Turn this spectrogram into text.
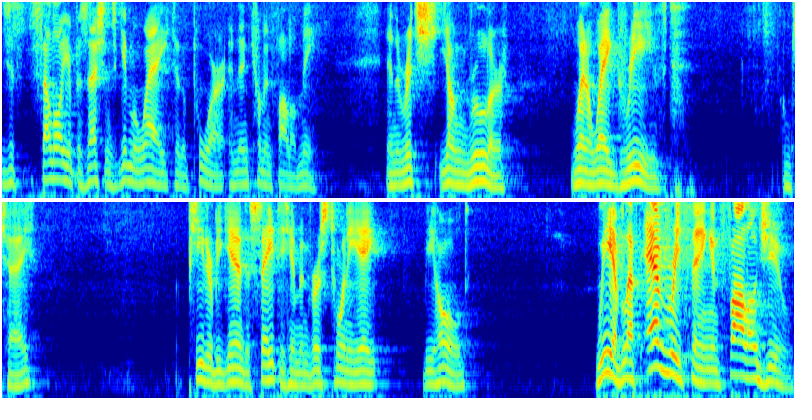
just sell all your possessions, give them away to the poor, and then come and follow me. And the rich young ruler went away grieved. Okay? Peter began to say to him in verse 28 Behold, we have left everything and followed you.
